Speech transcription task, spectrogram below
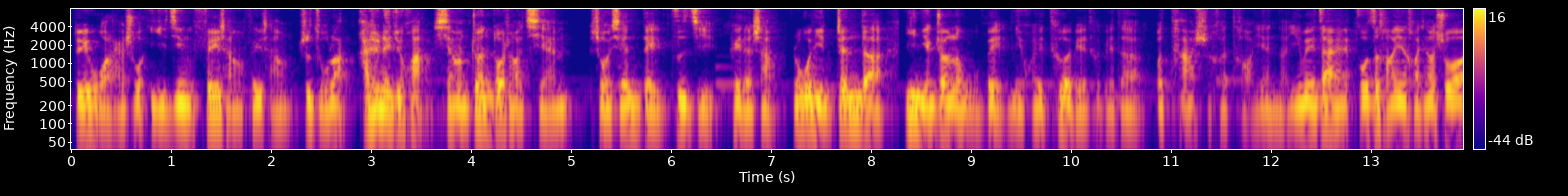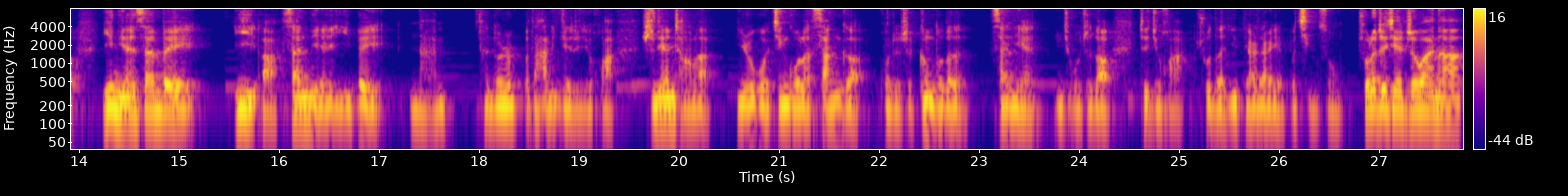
对于我来说，已经非常非常知足了。还是那句话，想赚多少钱，首先得自己配得上。如果你真的一年赚了五倍，你会特别特别的不踏实和讨厌的。因为在投资行业，好像说一年三倍易啊，三年一倍难。很多人不大理解这句话。时间长了，你如果经过了三个或者是更多的三年，你就会知道这句话说的一点点也不轻松。除了这些之外呢？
